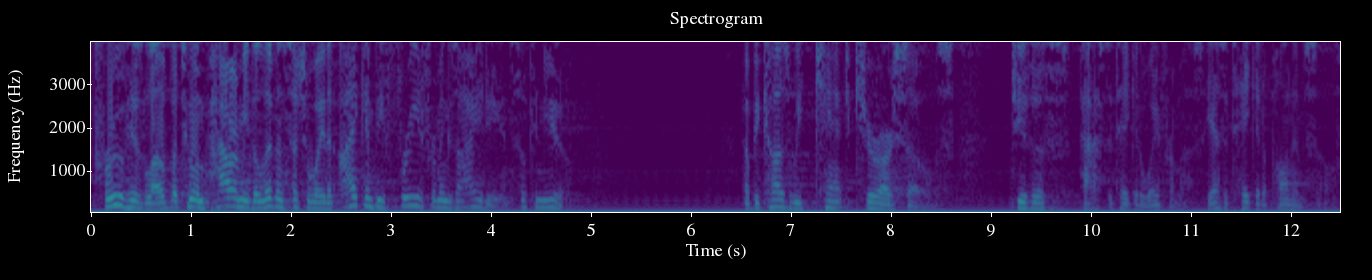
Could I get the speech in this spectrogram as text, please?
prove his love, but to empower me to live in such a way that I can be freed from anxiety, and so can you. But because we can't cure ourselves, Jesus has to take it away from us. He has to take it upon himself.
